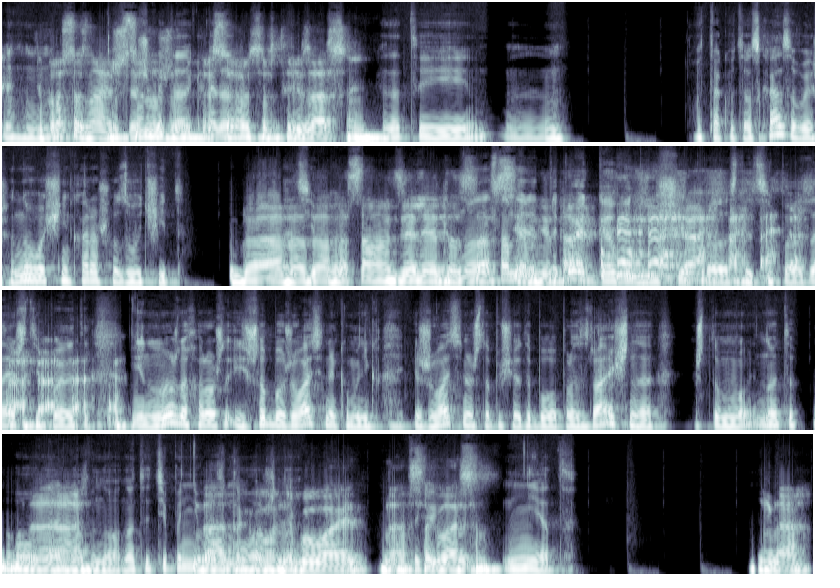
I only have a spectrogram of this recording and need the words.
Угу. Ты просто знаешь, что нужен микросервис когда, авторизации. Когда ты э, вот так вот рассказываешь, оно очень хорошо звучит. Да, да, типа, да, на самом деле это ну, совсем на самом деле, не такое так. говнище просто, типа, знаешь, типа это... Не, ну нужно хорошее, и чтобы желательно коммуникация, и желательно, чтобы еще это было прозрачно, что, ну это полное да. говно, но это типа невозможно. Да, такого не бывает, да, это согласен. Как бы, нет. Да.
